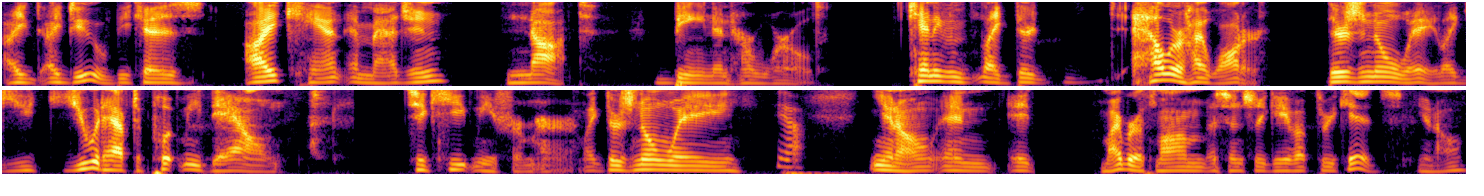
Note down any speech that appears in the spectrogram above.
I I do because I can't imagine not being in her world. Can't even like there hell or high water. There's no way. Like you you would have to put me down to keep me from her. Like there's no way yeah. you know, and it, my birth mom essentially gave up three kids, you know,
